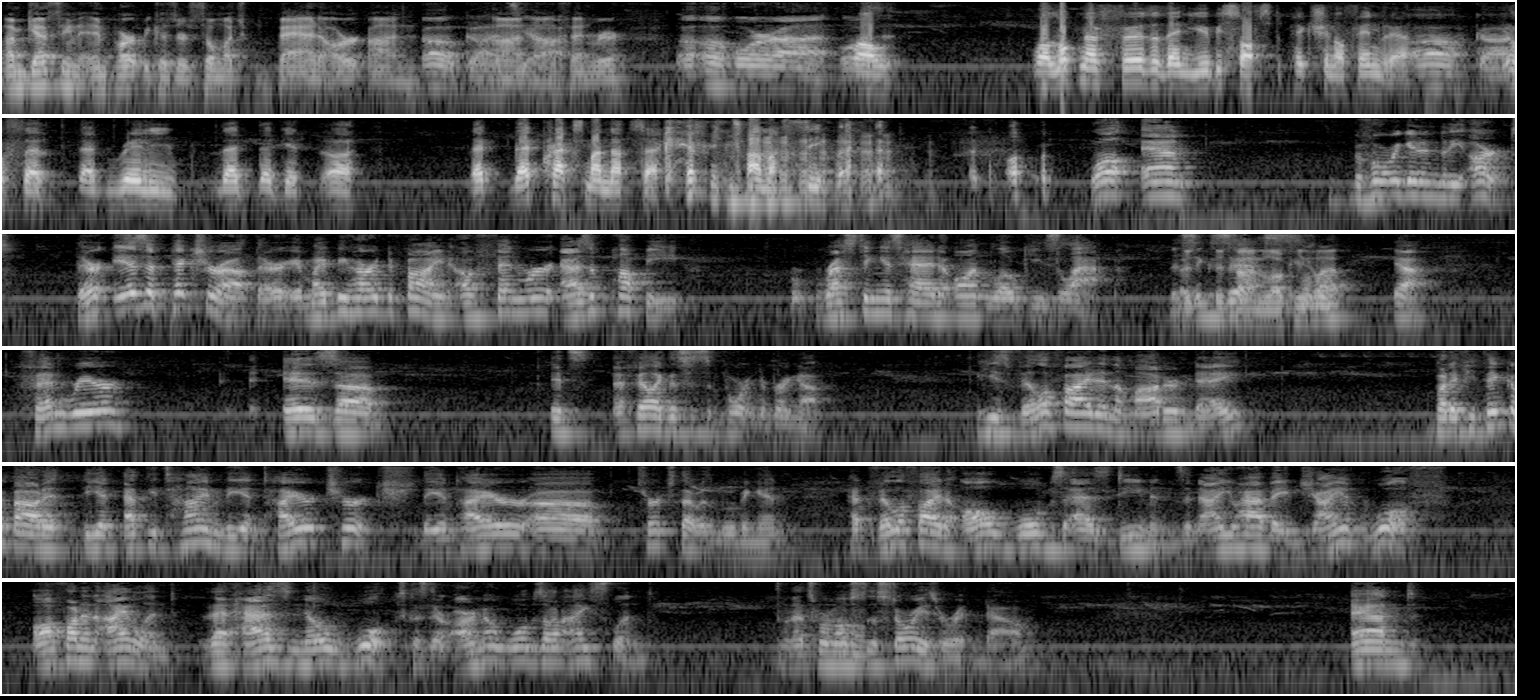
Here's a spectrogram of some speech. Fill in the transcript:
I'm guessing in part because there's so much bad art on Oh god, on yeah. uh, Fenrir. Uh, uh, or uh, what Well, was it? Well, look no further than Ubisoft's depiction of Fenrir. Oh god, Oof, that that really that that get uh, that that cracks my nutsack every time I see that. Well, and before we get into the art, there is a picture out there. It might be hard to find of Fenrir as a puppy resting his head on Loki's lap. This It's, exists. it's on Loki's lap. Yeah, Fenrir is. Uh, it's. I feel like this is important to bring up. He's vilified in the modern day, but if you think about it, the at the time the entire church, the entire uh, church that was moving in, had vilified all wolves as demons, and now you have a giant wolf off on an island that has no wolves because there are no wolves on Iceland, and that's where most of the stories are written down. And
